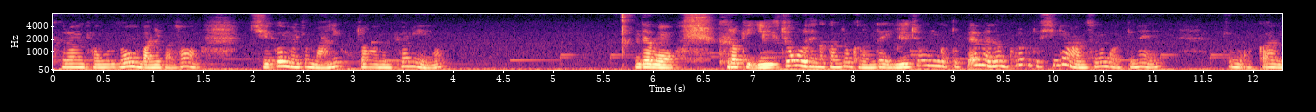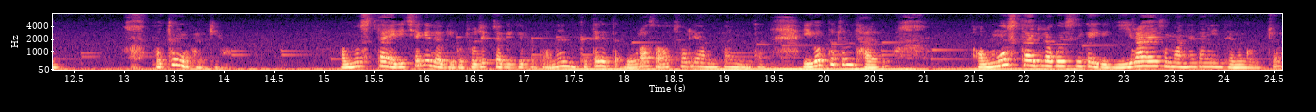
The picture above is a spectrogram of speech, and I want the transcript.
그런 경우를 너무 많이 봐서 지금은 좀 많이 걱정하는 편이에요. 근데 뭐 그렇게 일종으로 생각하면 좀 그런데 일종인 것도 빼면은 그렇게도 신경 안 쓰는 것 같긴 해. 좀 약간 하, 보통으로 갈게요. 업무 스타일이 체계적이고 조직적이기보다는 그때그때 몰아서 처리하는 편입니다. 이것도 좀 다르. 하, 업무 스타일이라고 했으니까 이게 일화에서만 해당이 되는 거겠죠?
